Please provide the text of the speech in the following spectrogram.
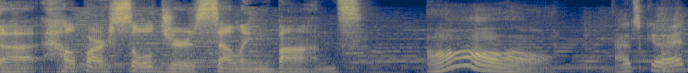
uh, help our soldiers selling bonds. Oh, that's good.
